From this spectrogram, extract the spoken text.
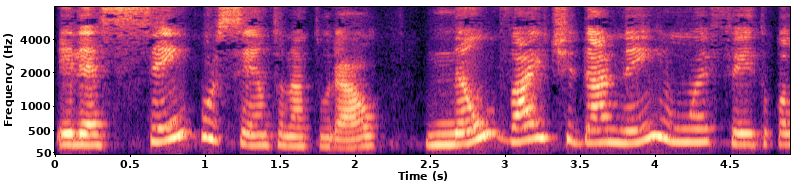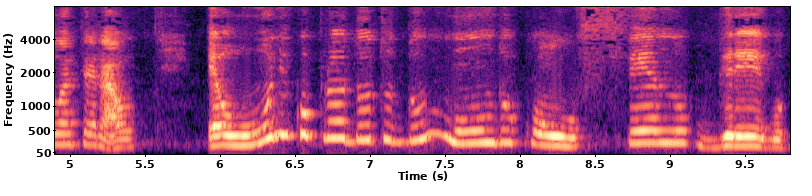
Ele é 100% natural, não vai te dar nenhum efeito colateral. É o único produto do mundo com o feno grego.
